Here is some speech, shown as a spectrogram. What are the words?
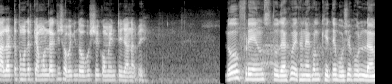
কালারটা তোমাদের কেমন লাগছে সবাই কিন্তু অবশ্যই কমেন্টে জানাবে। হ্যালো ফ্রেন্ডস তো দেখো এখানে এখন খেতে বসে পড়লাম।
